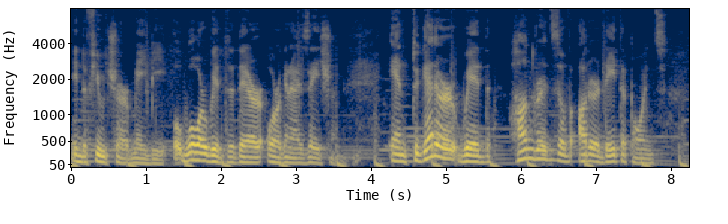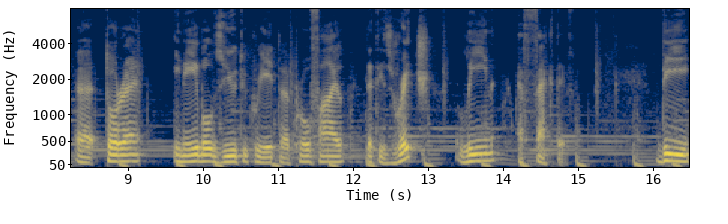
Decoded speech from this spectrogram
in the future maybe or with their organization. And together with hundreds of other data points, uh, Torre enables you to create a profile that is rich, lean, effective. The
